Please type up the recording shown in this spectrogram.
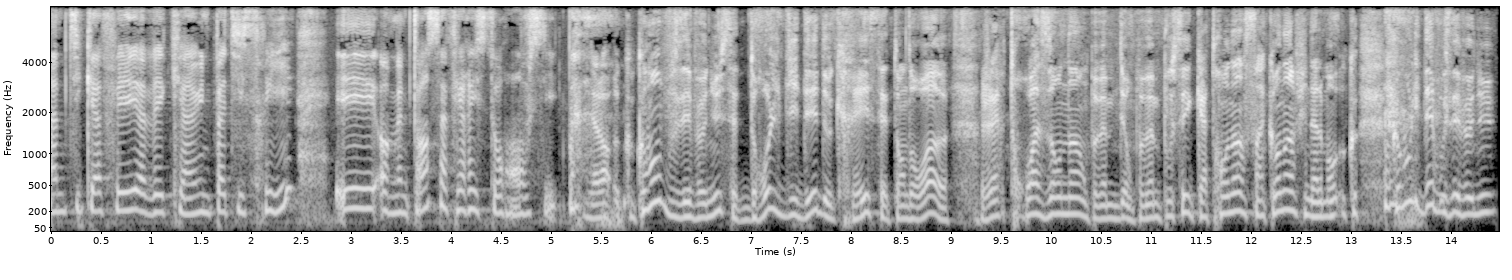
un petit café avec euh, une pâtisserie. Et en même temps, ça fait restaurant aussi. Alors, comment vous est venue cette drôle d'idée de créer cet endroit, euh, trois en un, on peut même on peut même pousser quatre en un, cinq en un finalement. Co- Comment l'idée vous est venue?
